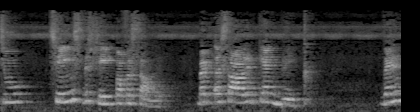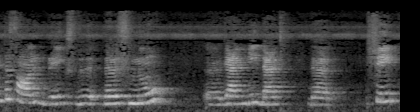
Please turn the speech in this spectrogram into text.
to change the shape of a solid. But a solid can break. When the solid breaks, there is no uh, guarantee that the shape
